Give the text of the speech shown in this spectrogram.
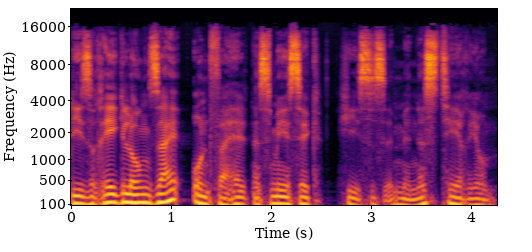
Diese Regelung sei unverhältnismäßig, hieß es im Ministerium.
